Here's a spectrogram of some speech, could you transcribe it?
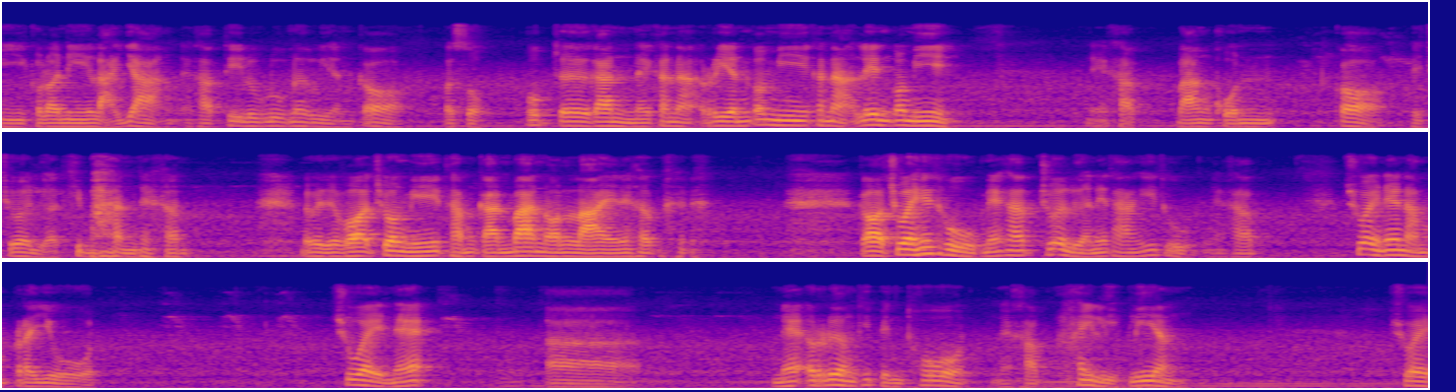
มีกรณีหลายอย่างนะครับที่ลูกๆนักเรียนก็ประสบ พบเจอกันในขณะเรียนก็มีขณะเล่นก็มีนะครับ บางคนก็ไปช่วยเหลือที่บ้านนะครับ โดยเฉพาะช่วงนี้ทำการบ้านออนไลน์นะครับ ก็ช่วยให้ถูกนะครับ ช่วยเหลือในทางที่ถูกนะครับ ช่วยแนะนำประโยชน์ ช่วยแนะแนะเรื่องที่เป็นโทษนะครับ ให้หลีกเลี่ยง ช่วย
